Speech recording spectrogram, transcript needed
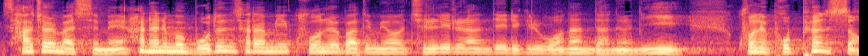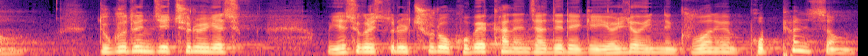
4절 말씀에 하나님은 모든 사람이 구원을 받으며 진리를 하는 데 이르기를 원한다는 이 구원의 보편성 누구든지 주를 예수 예수 그리스도를 주로 고백하는 자들에게 열려 있는 구원의 보편성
